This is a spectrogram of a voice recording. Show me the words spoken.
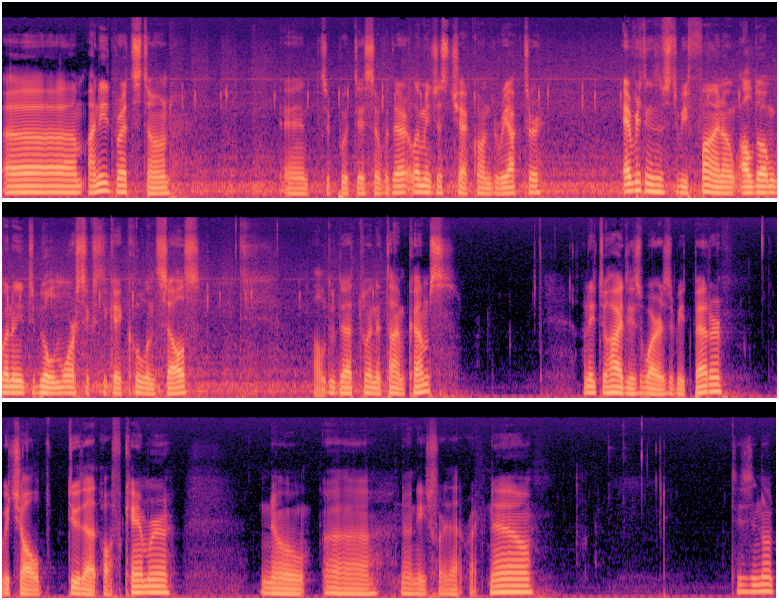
Um, I need redstone. And to put this over there, let me just check on the reactor. Everything seems to be fine, al although I'm gonna need to build more 60k coolant cells. I'll do that when the time comes. I need to hide these wires a bit better, which I'll do that off camera. No, uh, no need for that right now. This is not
